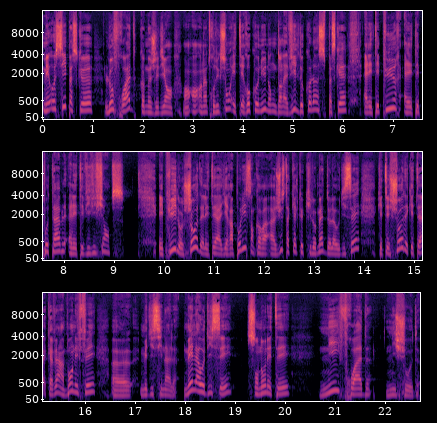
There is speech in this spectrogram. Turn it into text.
Mais aussi parce que l'eau froide, comme je l'ai dit en, introduction, était reconnue donc dans la ville de Colosse, parce qu'elle était pure, elle était potable, elle était vivifiante. Et puis l'eau chaude, elle était à Hierapolis, encore à, juste à quelques kilomètres de la Odyssée, qui était chaude et qui, avait un bon effet euh, médicinal. Mais la Odyssée, son eau n'était ni froide ni chaude.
